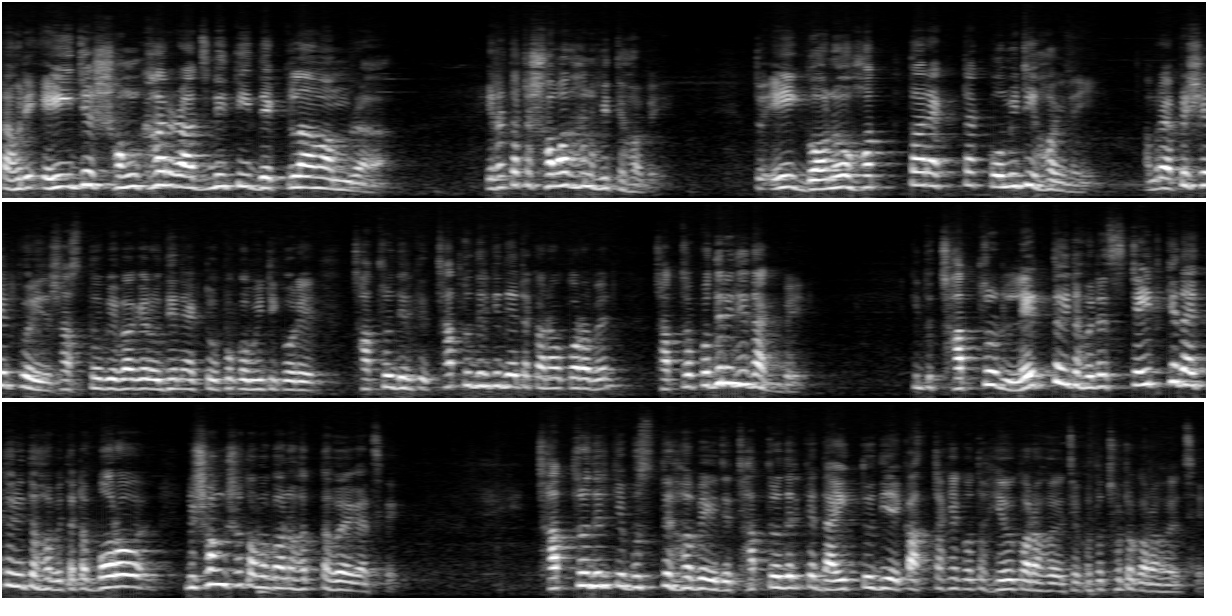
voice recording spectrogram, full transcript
তাহলে এই যে সংখ্যার রাজনীতি দেখলাম আমরা এটা তো একটা সমাধান হইতে হবে। তো এই গণহত্যার একটা কমিটি হয় নাই। আমরা অ্যাপ্রিসিয়েট করি যে স্বাস্থ্য বিভাগের অধীনে একটা উপকমিটি করে ছাত্রদেরকে ছাত্রদেরকে দিয়ে এটা কেন করাবেন। ছাত্র প্রতিনিধি থাকবে। কিন্তু ছাত্র লেট তো এটা এটা স্টেটকে দায়িত্ব নিতে হবে, তো একটা বড় নৃশংসতম গণহত্যা হয়ে গেছে। ছাত্রদেরকে বুঝতে হবে যে ছাত্রদেরকে দায়িত্ব দিয়ে কাজটাকে কত হেয় করা হয়েছে, কত ছোট করা হয়েছে।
